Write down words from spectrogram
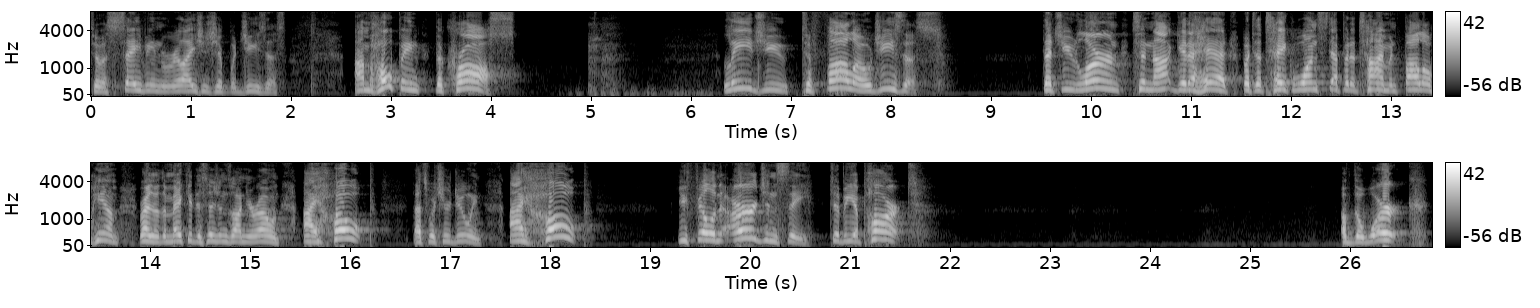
to a saving relationship with Jesus. I'm hoping the cross leads you to follow Jesus. That you learn to not get ahead, but to take one step at a time and follow Him rather than making decisions on your own. I hope that's what you're doing. I hope you feel an urgency to be a part of the work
